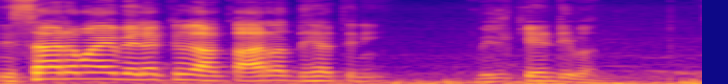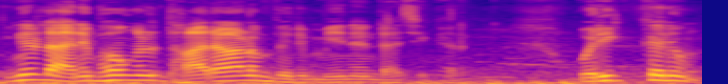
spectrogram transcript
നിസ്സാരമായ വിലക്ക് ആ കാർ അദ്ദേഹത്തിന് വിൽക്കേണ്ടി വന്നു. ഇങ്ങനെയുള്ള അനുഭവങ്ങൾ ധാരാളം വരും മീനൻ രാശിക്കാർക്ക്. ഒരിക്കലും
